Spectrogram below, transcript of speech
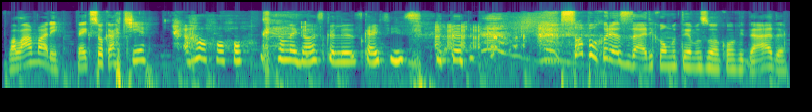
Vai lá, Mari, pegue sua cartinha. Oh, tão legal escolher as cartinhas. Só por curiosidade, como temos uma convidada,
